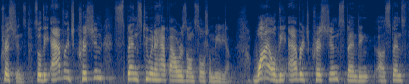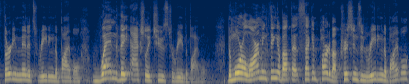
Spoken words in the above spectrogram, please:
Christians. So the average Christian spends two and a half hours on social media, while the average Christian spending, uh, spends 30 minutes reading the Bible when they actually choose to read the Bible. The more alarming thing about that second part about Christians and reading the Bible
